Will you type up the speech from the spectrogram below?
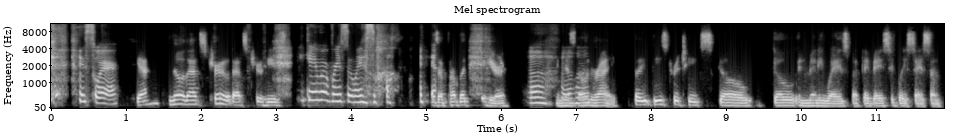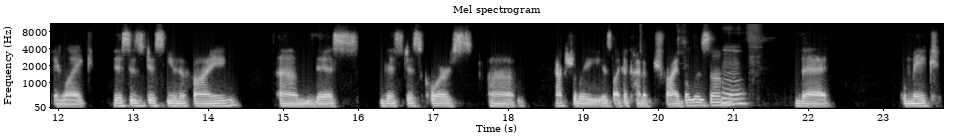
I swear. Yeah, no, that's true. That's true. He's he came up recently as well. he's a public figure. in his own right. So these critiques go go in many ways, but they basically say something like, "This is disunifying. Um, this this discourse um, actually is like a kind of tribalism mm. that will make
